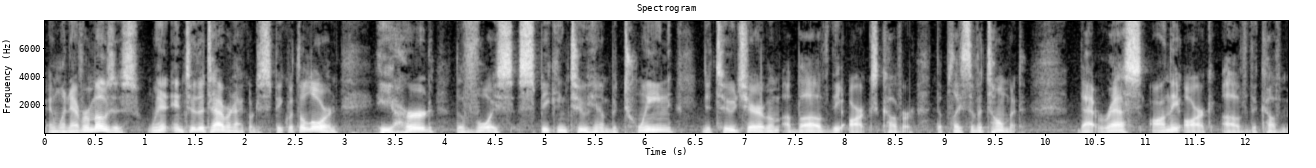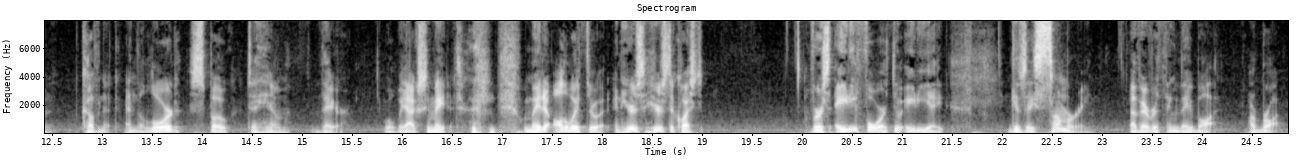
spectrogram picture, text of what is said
And whenever Moses went into the tabernacle to speak with the Lord, he heard the voice speaking to him between the two cherubim above the ark's cover, the place of atonement that rests on the ark of the covenant covenant, and the Lord spoke to him there. Well, we actually made it. we made it all the way through it. And here's here's the question. Verse 84 through 88 gives a summary of everything they bought or brought.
